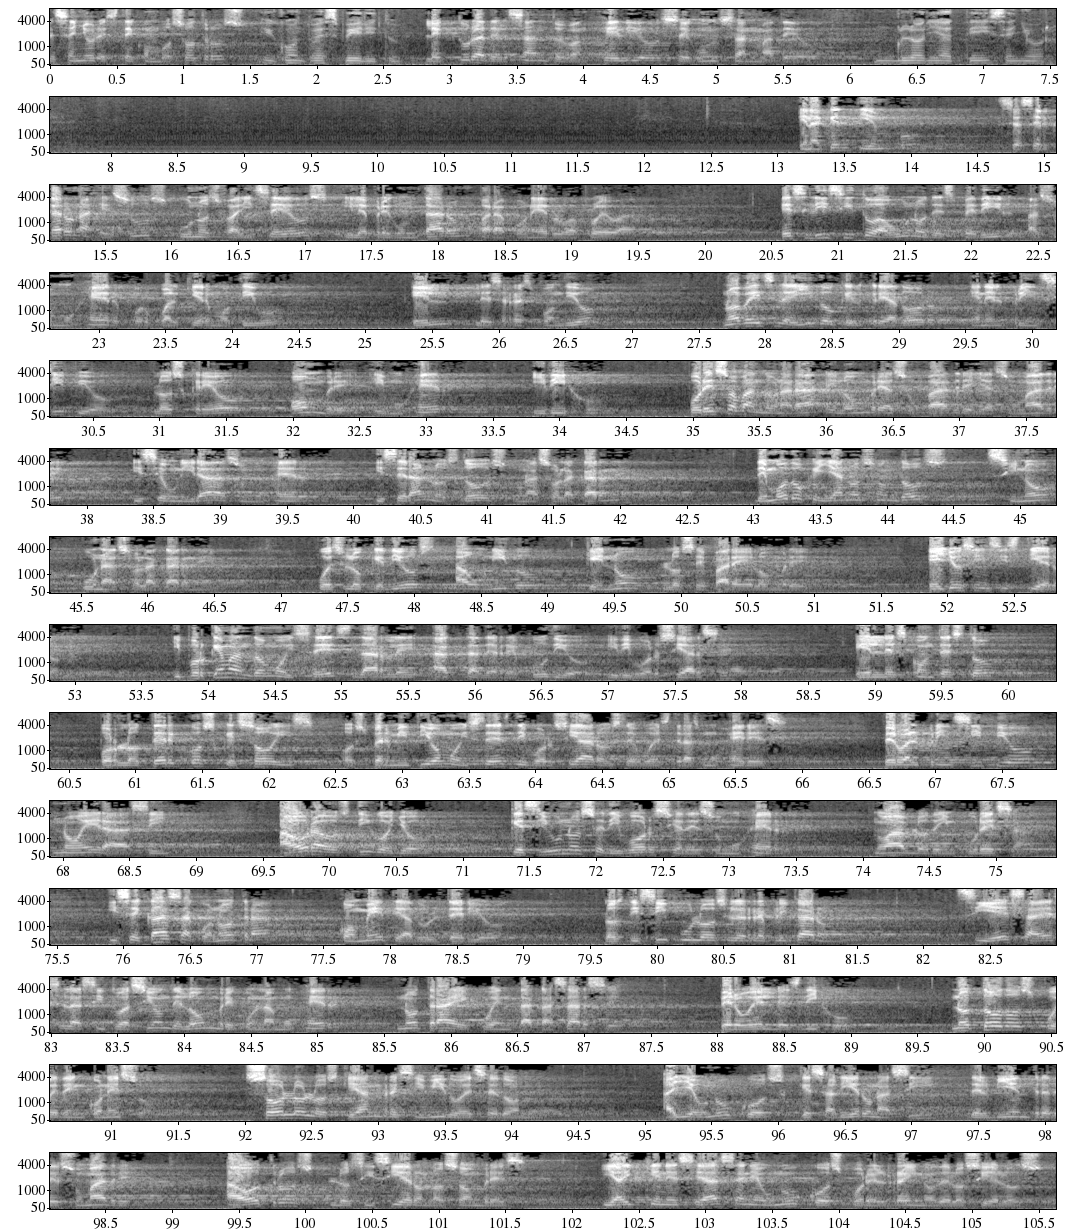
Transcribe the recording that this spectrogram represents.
El Señor esté con vosotros. Y con tu espíritu. Lectura del Santo Evangelio según San Mateo. Gloria a ti, Señor. En aquel tiempo se acercaron a Jesús unos fariseos y le preguntaron para ponerlo a prueba, ¿es lícito a uno despedir a su mujer por cualquier motivo? Él les respondió, ¿No habéis leído que el Creador en el principio los creó hombre y mujer? Y dijo, por eso abandonará el hombre a su padre y a su madre, y se unirá a su mujer, y serán los dos una sola carne. De modo que ya no son dos, sino una sola carne. Pues lo que Dios ha unido, que no lo separe el hombre. Ellos insistieron, ¿Y por qué mandó Moisés darle acta de repudio y divorciarse? Él les contestó, por lo tercos que sois, os permitió Moisés divorciaros de vuestras mujeres, pero al principio no era así. Ahora os digo yo que si uno se divorcia de su mujer, no hablo de impureza, y se casa con otra, comete adulterio. Los discípulos le replicaron, si esa es la situación del hombre con la mujer, no trae cuenta casarse. Pero él les dijo, no todos pueden con eso, solo los que han recibido ese don. Hay eunucos que salieron así del vientre de su madre, a otros los hicieron los hombres, y hay quienes se hacen eunucos por el reino de los cielos.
